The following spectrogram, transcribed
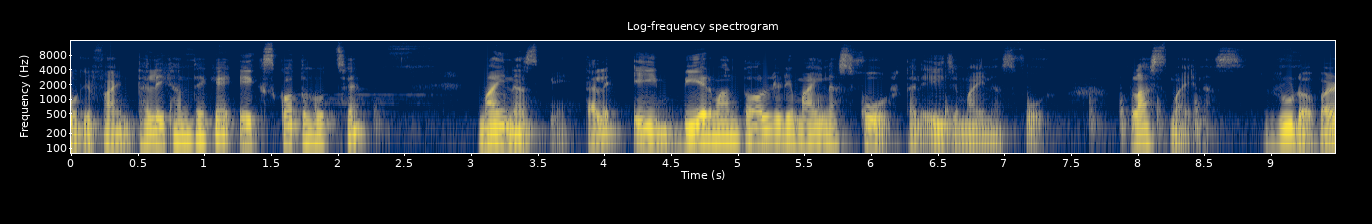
ওকে ফাইন তাহলে এখান থেকে এক্স কত হচ্ছে? মাইনাস বি তাহলে এই বি এর মান তো অলরেডি মাইনাস ফোর তাহলে এই যে minus four plus minus root over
